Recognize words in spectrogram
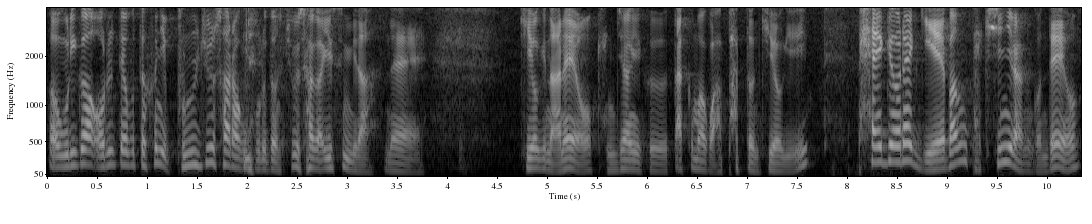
어, 우리가 어릴 때부터 흔히 불주사라고 부르던 주사가 있습니다. 네. 기억이 나네요. 굉장히 그 따끔하고 아팠던 기억이 폐결핵 예방 백신이라는 건데요.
